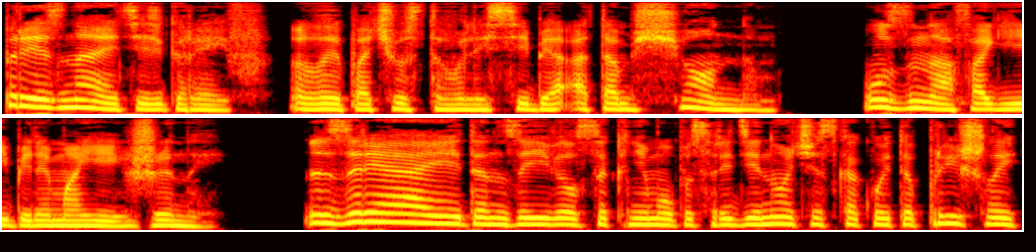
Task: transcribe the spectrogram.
Признайтесь, Грейв, вы почувствовали себя отомщенным, узнав о гибели моей жены». Зря Эйден заявился к нему посреди ночи с какой-то пришлой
